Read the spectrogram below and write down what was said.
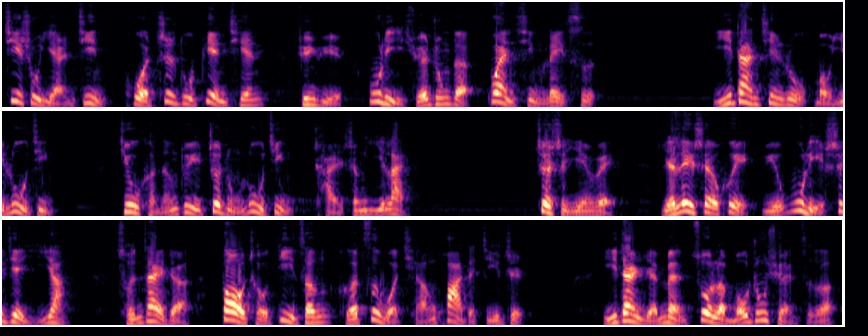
技术演进或制度变迁均与物理学中的惯性类似。一旦进入某一路径，就可能对这种路径产生依赖。这是因为人类社会与物理世界一样，存在着报酬递增和自我强化的机制。一旦人们做了某种选择，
